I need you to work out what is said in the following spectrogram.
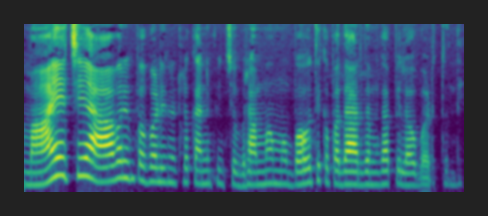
మాయచే ఆవరింపబడినట్లు కనిపించు బ్రహ్మము భౌతిక పదార్థంగా పిలువబడుతుంది.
